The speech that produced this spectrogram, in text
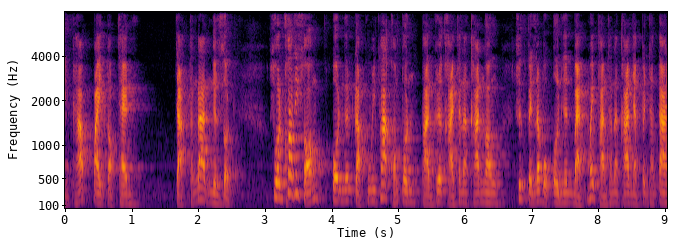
สินค้าไปตอบแทน จากทางด้านเงินสด ส่วนข้อที่ 2 โอนเงินกลับภูมิภาคของตนผ่านเครือข่ายธนาคารเงา ซึ่งเป็นระบบโอนเงินแบบไม่ผ่านธนาคารอย่างเป็นทางการ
